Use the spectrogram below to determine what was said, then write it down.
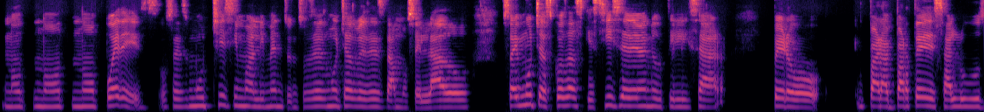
No, no, no puedes, o sea, es muchísimo alimento. Entonces, muchas veces damos helado, o sea, hay muchas cosas que sí se deben de utilizar, pero para parte de salud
